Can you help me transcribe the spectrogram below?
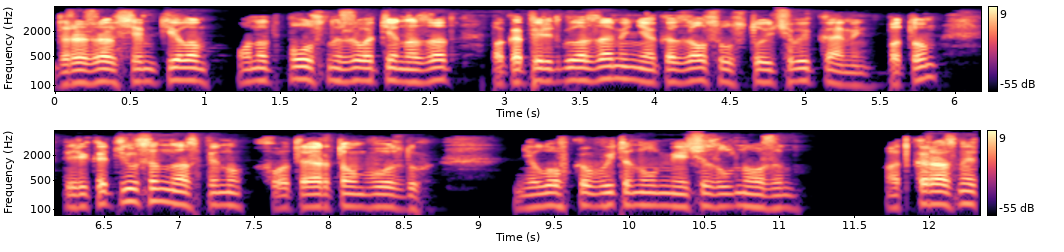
Он попытался действовать сразу двумя руками и упал ничком. Крутой обрыв смутно вырисовывался перед взором, гладкая скальная стена крутанулась в глазах, бездна притягивала. Голова закружилась, его стошнило за край утеса. Дрожа всем телом, он отполз на животе назад, пока перед глазами не оказался устойчивый камень. Потом перекатился на спину, хватая ртом воздух. Неловко вытянул меч из ножен. От красной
